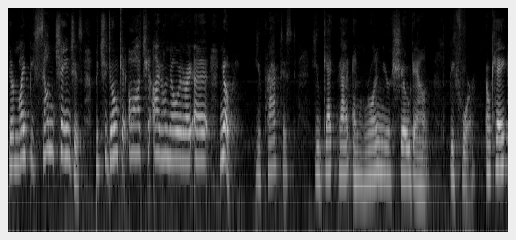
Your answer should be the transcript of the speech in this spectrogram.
There might be some changes, but you don't get, oh, I don't know whether I, uh, no, you practiced, you get that and run your show down before. Okay?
